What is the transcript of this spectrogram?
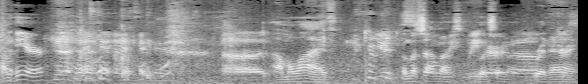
I'm here. uh, I'm alive. Unless so I'm a, we, we heard, a red herring.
